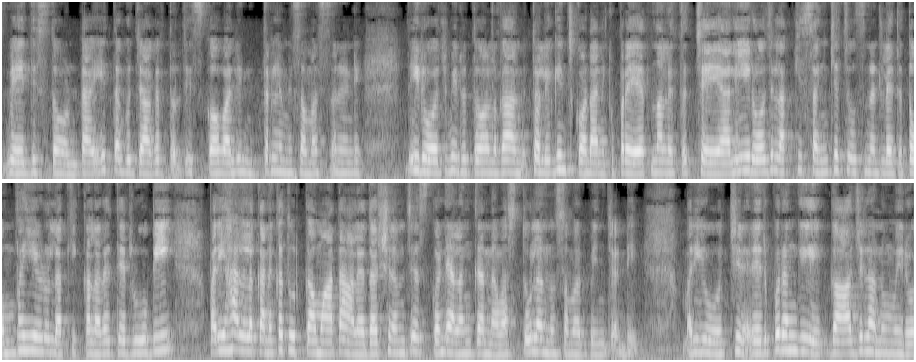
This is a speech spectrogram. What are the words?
వేధిస్తూ ఉంటాయి. తగు జాగ్రత్తలు తీసుకోవాలి. నిద్రలేమి సమస్య నుండి ఈ రోజు మీరు తొలగా తొలగించుకోవడానికి ప్రయత్నాలు అయితే చేయాలి. ఈ రోజు లక్కీ సంఖ్య చూసినట్లయితే తొంభై ఏడు లక్కీ కలర్ అయితే రూబీ. పరిహారాల కనకతుర్క మాత ఆలయ దర్శనం చేసుకోండి. అలంకరణ వస్తువులను సమర్పించండి. మరియు ఎరుపు రంగు గాజులను మీరు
